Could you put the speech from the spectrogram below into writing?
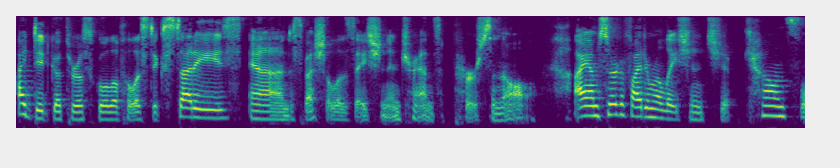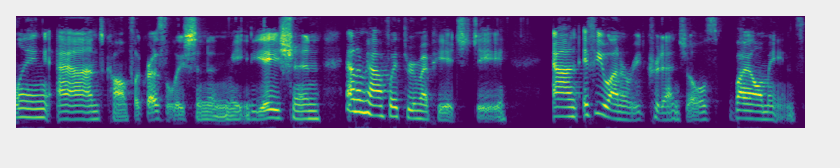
I did go through a school of holistic studies and a specialization in transpersonal. I am certified in relationship counseling and conflict resolution and mediation, and I'm halfway through my PhD. And if you want to read credentials, by all means,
